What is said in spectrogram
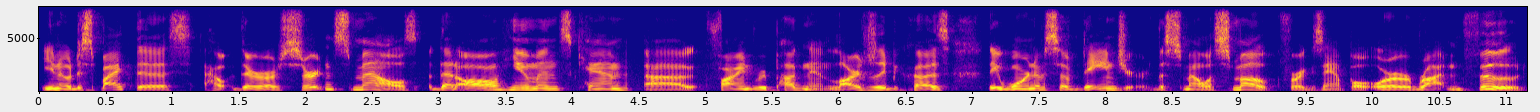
You know, despite this, how, there are certain smells that all humans can uh, find repugnant, largely because they warn us of danger. The smell of smoke, for example, or rotten food.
